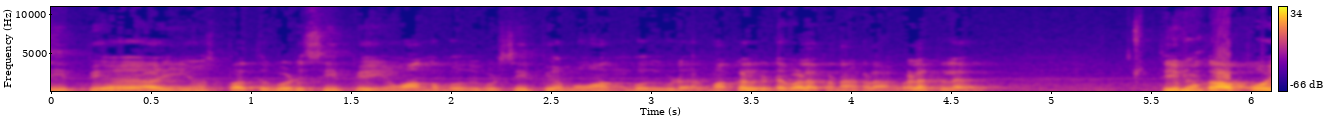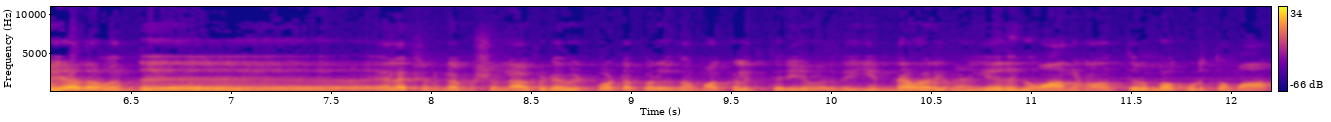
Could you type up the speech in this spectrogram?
சிபிஐயும் பத்து கோடி சிபிஐயும் வாங்கும்போது கூட சிபிஎம்மும் வாங்கும்போது கூட மக்கள்கிட்ட விளக்குனாங்களா? விளக்கலை. திமுக போய் அதை வந்து எலெக்ஷன் கமிஷனில் அஃபிடேவிட் போட்ட பிறகு தான் மக்களுக்கு தெரிய வருது. இன்ன வரைக்கும் எதுக்கு வாங்கினோம் திரும்ப கொடுத்தோமா?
